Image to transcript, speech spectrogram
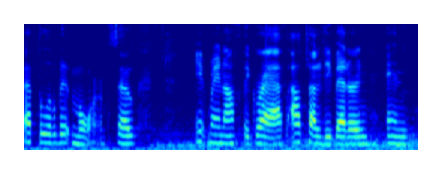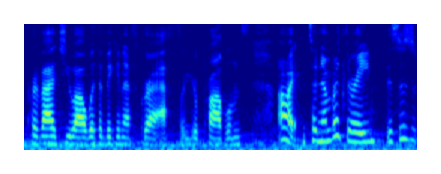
up a little bit more. So it ran off the graph. I'll try to do better and, and provide you all with a big enough graph for your problems. All right, so number three, this is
